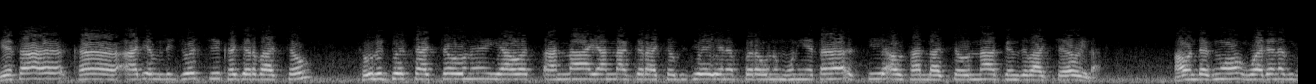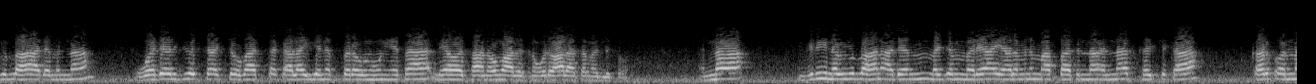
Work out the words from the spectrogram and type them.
ጌታ ከአደም ልጆች ከጀርባቸው ትውልዶቻቸውን ያወጣና ያናገራቸው ጊዜ የነበረውንም ሁኔታ እስቲ አውሳላቸውና አስገንዝባቸው ይላል። አሁን ደግሞ ወደ ነቢዩላህ አደምና ወደ ልጆቻቸው በአጠቃላይ የነበረውን ሁኔታ ሊያወሳ ነው ማለት ነው። ወደ ኋላ ተመልሶ እና እንግዲህ ነቢዩላህን አደም መጀመሪያ ያለምንም አባትና እናት ከጭቃ ቀርጾና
